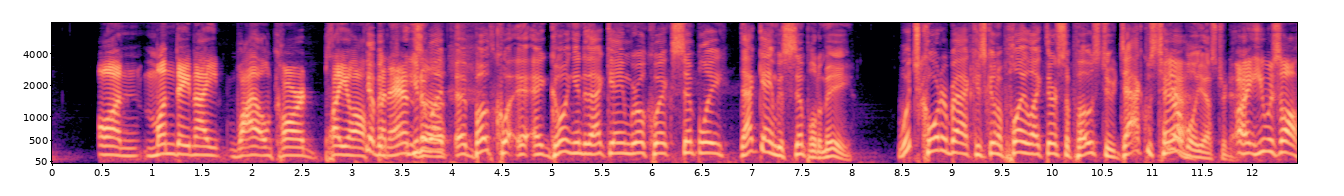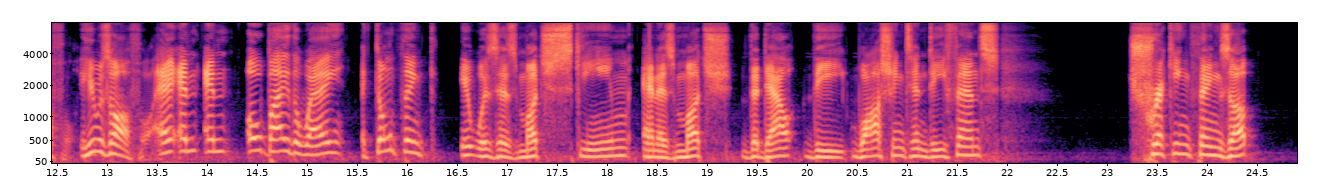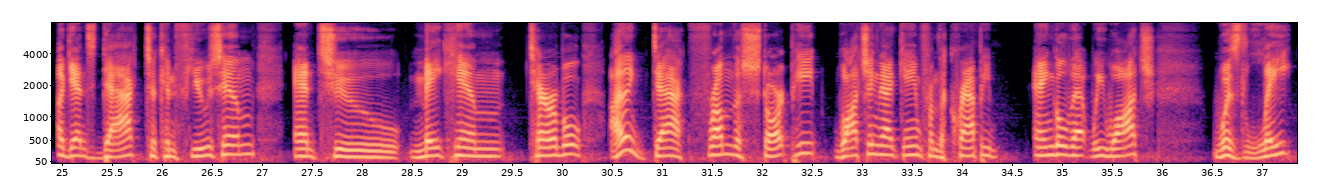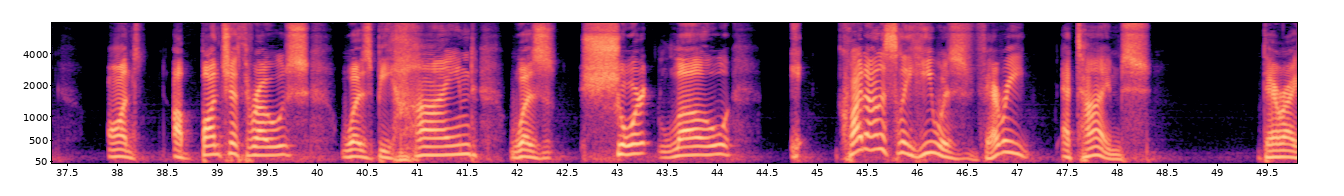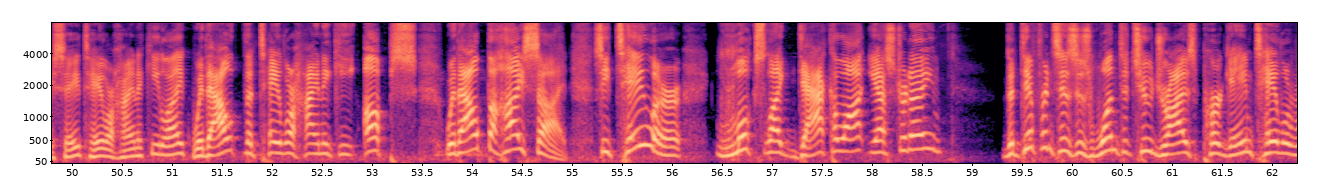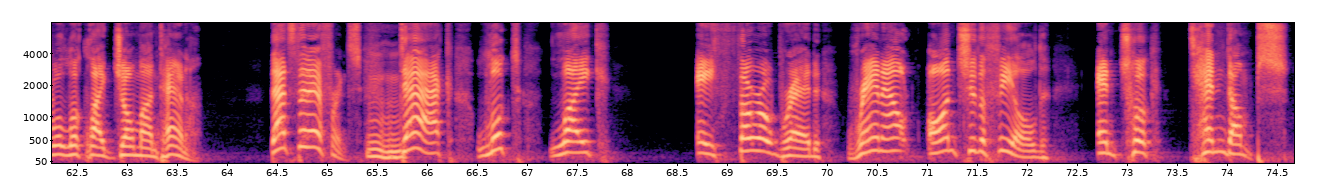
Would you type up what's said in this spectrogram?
on Monday night wild card playoff yeah, but bonanza. you know what? Uh, both qu- uh, uh, going into that game real quick. Simply, that game is simple to me. Which quarterback is going to play like they're supposed to? Dak was terrible Yeah. yesterday. Uh, he was awful. He was awful. And, and and oh, by the way, I don't think it was as much scheme and as much the doubt the Washington defense tricking things up against Dak to confuse him and to make him terrible. I think Dak from the start, Pete, watching that game from the crappy angle that we watch, was late on a bunch of throws, was behind, was short, low. It- quite honestly, he was very, at times, dare I say, Taylor Heinicke like, without the Taylor Heinicke ups, without the high side. See, Taylor looks like Dak a lot yesterday. The difference is, is one to two drives per game. Taylor will look like Joe Montana. That's the difference. Mm-hmm. Dak looked like a thoroughbred, ran out onto the field and took 10 dumps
